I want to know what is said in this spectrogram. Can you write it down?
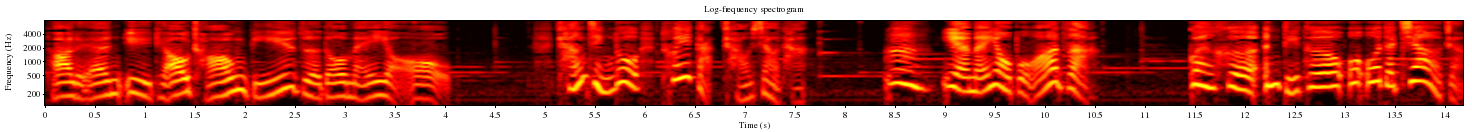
他连一条长鼻子都没有。”长颈鹿推杆嘲笑他：“嗯，也没有脖子。”冠鹤恩迪哥喔喔地叫着。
